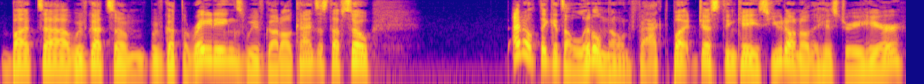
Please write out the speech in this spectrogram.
But uh, we've got some, we've got the ratings, we've got all kinds of stuff. So I don't think it's a little known fact, but just in case you don't know the history here,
